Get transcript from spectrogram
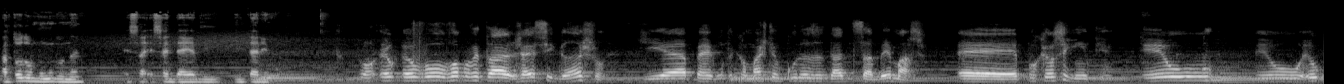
a todo mundo, né? Essa, essa ideia de interior. Bom, eu, eu vou, vou aproveitar já esse gancho, que é a pergunta que eu mais tenho curiosidade de saber, Márcio. É, porque é o seguinte, eu, eu, eu,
